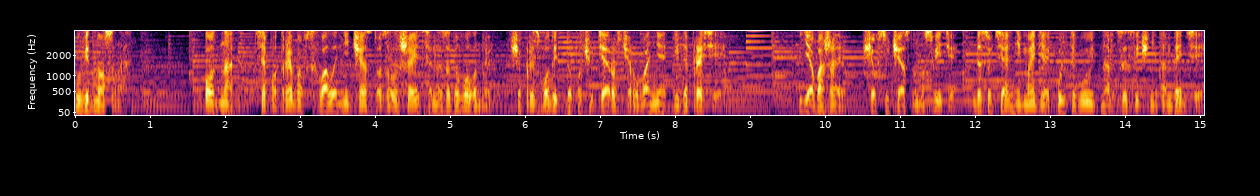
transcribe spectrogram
у відносинах. Однак ця потреба в схваленні часто залишається незадоволеною, що призводить до почуття розчарування і депресії. Я вважаю, що в сучасному світі, де соціальні медіа культивують нарцисичні тенденції,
